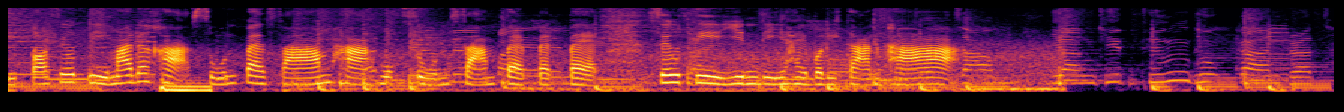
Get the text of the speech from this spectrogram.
ติดต่อเซลตีมาเด้อค่ะ 083 560 3888 เซลตียินดีให้บริการค่ะยังคิดถึงทุกการกระท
